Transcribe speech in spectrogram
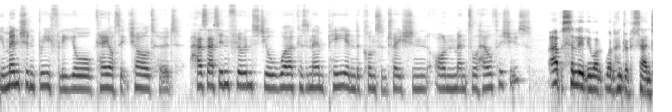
You mentioned briefly your chaotic childhood. Has that influenced your work as an MP and the concentration on mental health issues? Absolutely, 100%.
